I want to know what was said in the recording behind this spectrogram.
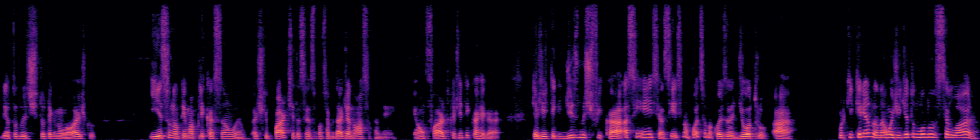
dentro do Instituto Tecnológico, e isso não tem uma aplicação. Eu acho que parte dessa responsabilidade é nossa também. É um fardo que a gente tem que carregar. Que a gente tem que desmistificar a ciência. A ciência não pode ser uma coisa de outro. Ah, porque querendo ou não, hoje em dia todo mundo usa celular.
